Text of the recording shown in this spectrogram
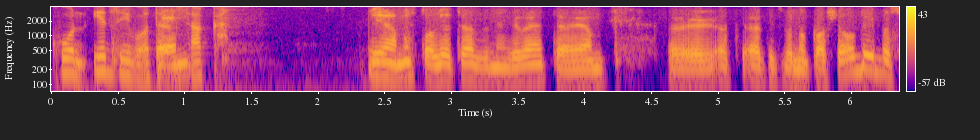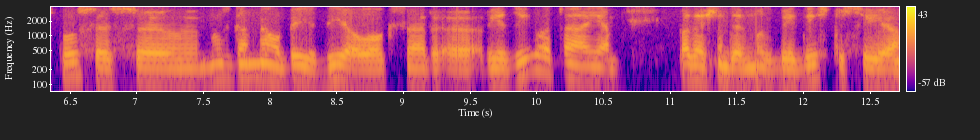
ko iedzīvotāji saka? Jā, mēs to ļoti atzinīgi vērtējam. Attiecībā no pašvaldības puses mums gan nav bijis dialogs ar, ar iedzīvotājiem. Pagājušajā nedēļā mums bija diskusija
